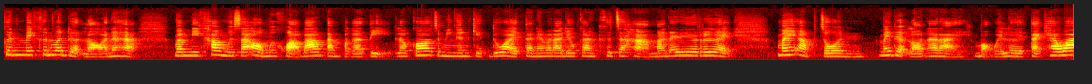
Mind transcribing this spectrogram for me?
ขึ้นไม่ขึ้นว่าเดือดร้อนนะคะมันมีเข้ามือซ้ายออกมือขวาบ้างตามปกติ แล้วก็จะมีเงินเก็บด้วย แต่ในเวลาเดียวกันคือจะหามาได้เรื่อยๆ ไม่อับจนไม่เดือดร้อนอะไร บอกไว้เลย แต่แค่ว่า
